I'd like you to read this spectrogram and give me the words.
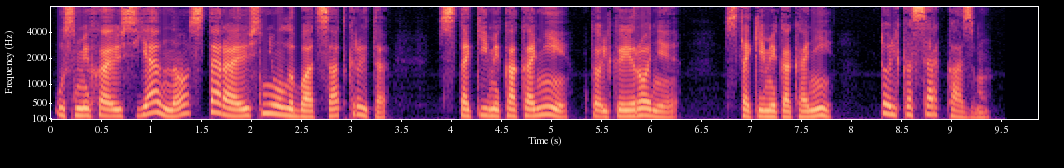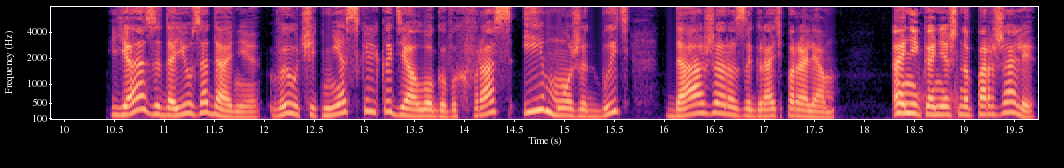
Усмехаюсь я, но стараюсь не улыбаться открыто. С такими, как они, только ирония. С такими, как они, только сарказм. Я задаю задание выучить несколько диалоговых фраз и, может быть, даже разыграть по ролям. Они, конечно, поржали,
